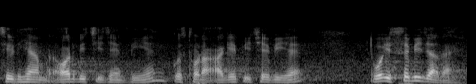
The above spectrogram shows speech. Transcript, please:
सीढ़ियाँ, और भी चीज़ें दी हैं, कुछ थोड़ा आगे पीछे भी है। वो इससे भी ज़्यादा है।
